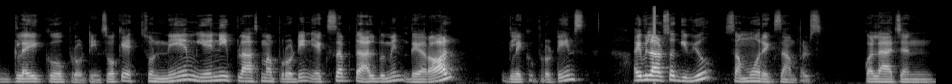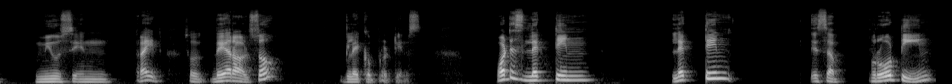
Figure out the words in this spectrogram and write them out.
glycoproteins. Okay, so name any plasma protein except albumin, they are all glycoproteins. I will also give you some more examples. collagen, mucin, right? So they are also glycoproteins. What is lectin? Lectin is a protein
